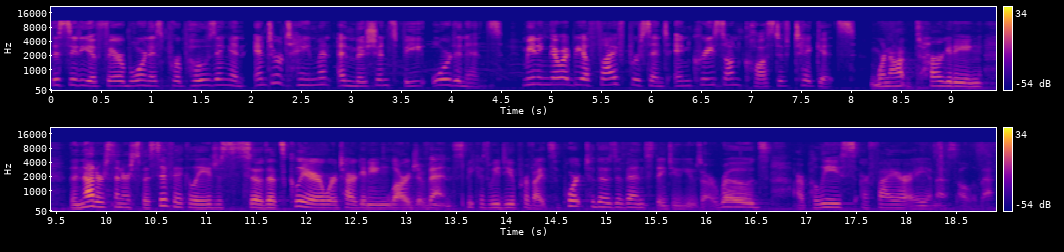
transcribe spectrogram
the city of Fairborn is proposing an entertainment admissions fee ordinance, meaning there would be a 5% increase on cost of tickets. We're not targeting the Nutter Center specifically, just so that's clear, we're targeting large events because we do provide support to those events. They do use our roads, our police, our fire, our EMS, all of that.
